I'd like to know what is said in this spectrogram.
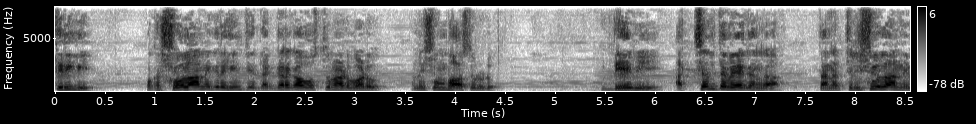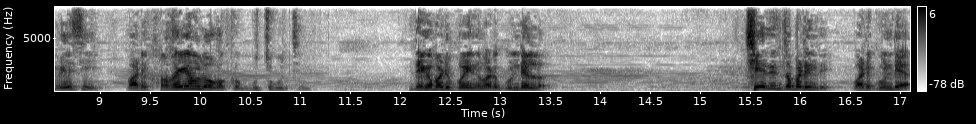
తిరిగి ఒక శూలాన్ని గ్రహించి దగ్గరగా వస్తున్నాడు వాడు నిశుంభాసురుడు. దేవి అత్యంత వేగంగా తన త్రిశూలాన్ని వేసి వాడి హృదయంలో ఒక గుచ్చు గుచ్చింది. దిగబడిపోయింది వాడి గుండెల్లో. ఛేదించబడింది వాడి గుండె.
